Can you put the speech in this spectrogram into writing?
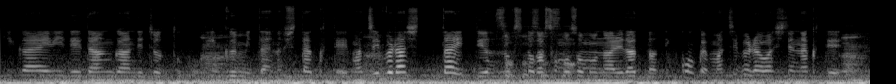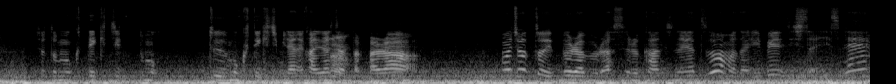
うん、日帰りで弾丸でちょっとこう行くみたいのしたくて、街ぶらしたいっていうのがそもそものあれだったんで今回街ぶらはしてなくて、うんちょっと目的地ともトゥ目的地みたいな感じになっちゃったから、もうちょっとブラブラする感じのやつはまだリベンジしたいですね、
